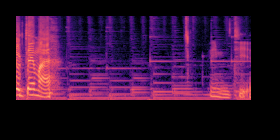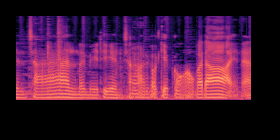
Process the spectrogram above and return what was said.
ตกใจหมา ไม่มีที่เอนชานไม่มีที่เอนชานก็เก็บกล่องเอาก็ได้นะ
